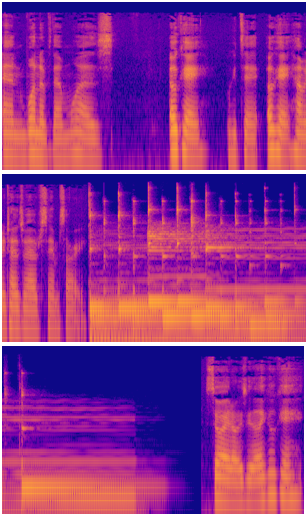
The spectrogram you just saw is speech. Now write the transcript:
and one of them was okay, we'd say, okay, how many times do I have to say I'm sorry? So I'd always be like, okay,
